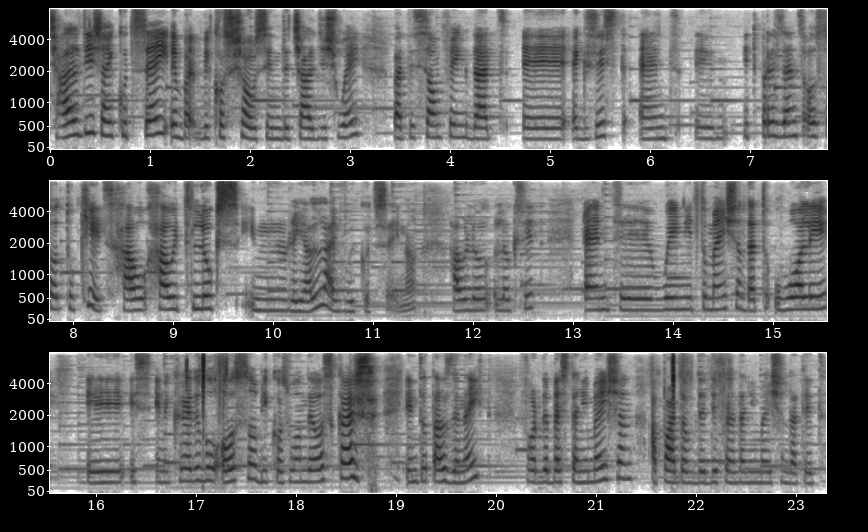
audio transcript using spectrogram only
childish, I could say, eh, but because shows in the childish way, but it's something that uh, exists and um, it presents also to kids how how it looks in real life, we could say, no, how lo- looks it. And uh, we need to mention that WALL-E uh, is incredible also because won the Oscars in 2008 for the best animation, a part of the different animation that it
